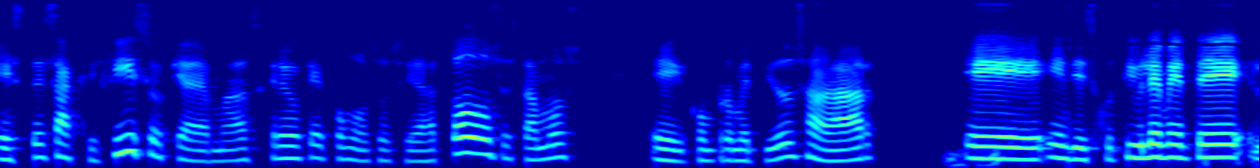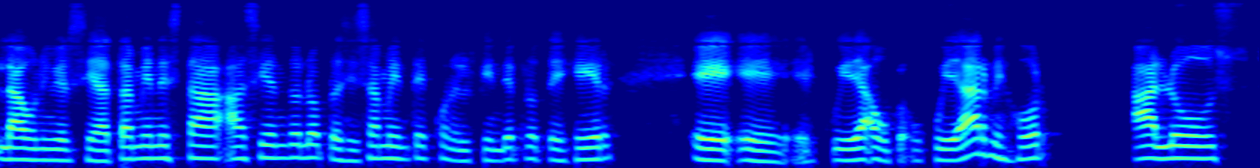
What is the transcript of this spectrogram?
este sacrificio que además creo que como sociedad todos estamos eh, comprometidos a dar. Eh, indiscutiblemente la universidad también está haciéndolo precisamente con el fin de proteger eh, el cuida, o, cuidar mejor a los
